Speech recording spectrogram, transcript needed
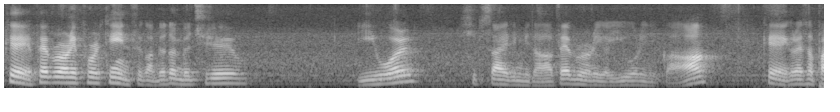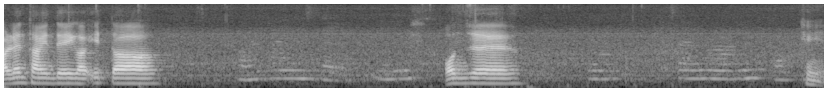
오케이. February 14th가 몇 월 며칠이에요? 2월 14일입니다. February가 2월이니까. 오케이. 그래서 발렌타인데이가 있다. 언제? On February 14th. 14th.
